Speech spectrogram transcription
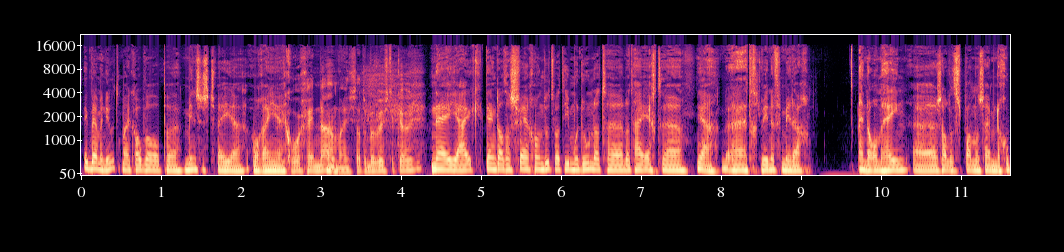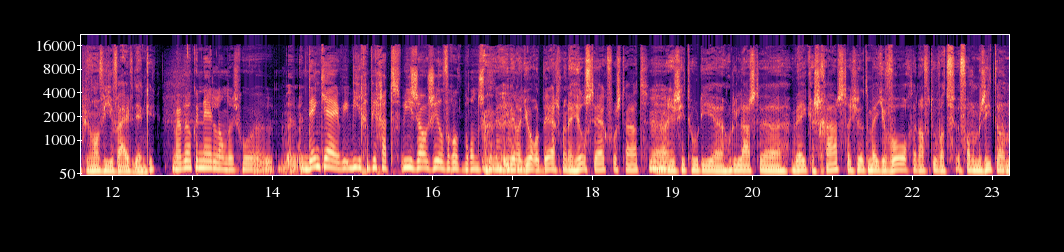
ik ben benieuwd, maar ik hoop wel op minstens twee oranje. Ik hoor geen namen. Is dat een bewuste keuze? Nee, ja, ik denk dat als Sven gewoon doet wat hij moet doen... dat, dat hij echt ja, het gaat winnen vanmiddag. En daaromheen uh, zal het spannend zijn met een groepje van 4-5, denk ik. Maar welke Nederlanders, hoor, denk jij, wie, wie, gaat, wie zou zilver of brons kunnen Ik denk dat Jorrit Bergsma er heel sterk voor staat. Mm -hmm. uh, je ziet hoe die, hoe die laatste weken schaatst. Als je dat een beetje volgt en af en toe wat van hem ziet... dan,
